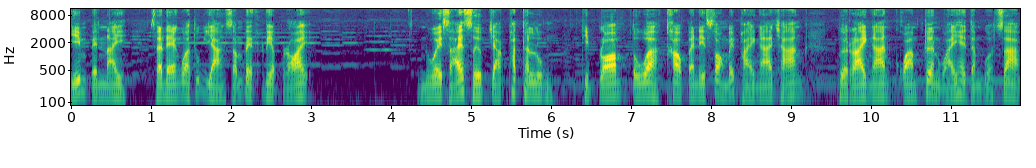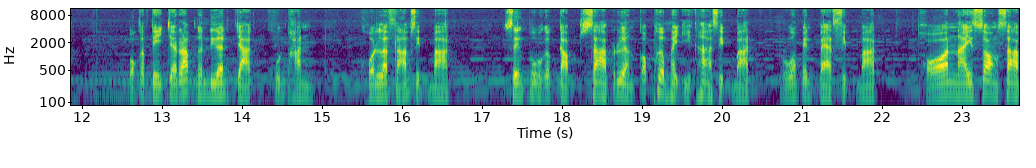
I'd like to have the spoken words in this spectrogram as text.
ยิ้มเป็นใน แสดงว่าทุกอย่างสำเร็จเรียบร้อย หน่วยสายสืบจากพัทลุงที่ปลอมตัวเข้าไปในซ่องไม้ไผ่งาช้าง เพื่อรายงานความเคลื่อนไหวให้ตำรวจทราบ ปกติจะรับเงินเดือนจากขุนพันธ์คนละ 30 บาท ซึ่งผู้กำกับทราบเรื่องก็เพิ่มให้อีก 50 บาท รวมเป็น 80 บาท พอนายซ่องทราบ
